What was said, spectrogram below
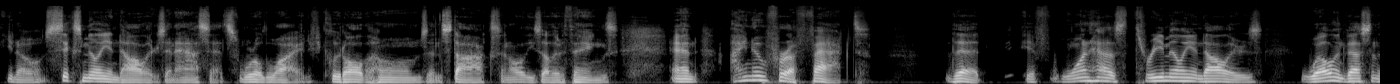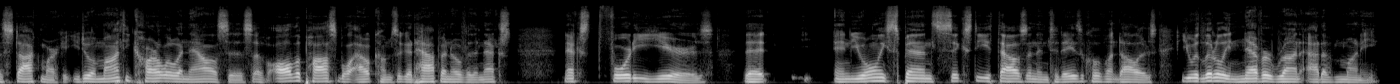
you know six million dollars in assets worldwide if you include all the homes and stocks and all these other things. And i know for a fact that if one has three million dollars well invest in the stock market you do a monte carlo analysis of all the possible outcomes that could happen over the next next 40 years that and you only spend 60,000 in today's equivalent dollars, you would literally never run out of money.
